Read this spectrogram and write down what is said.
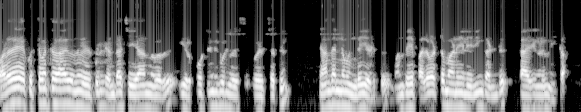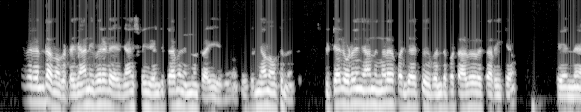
വളരെ കുറ്റമറ്റതായ എന്ന വിധത്തിൽ എന്താ ചെയ്യാന്നുള്ളത് ഈ റിപ്പോർട്ടിന്റെ കൂടി വെളിച്ച- വെളിച്ചത്തിൽ ഞാൻ തന്നെ മുൻകൈ എടുത്ത് മന്ത്രിയെ പലവട്ടം വേണമെങ്കിൽ ഇനിയും കണ്ട് കാര്യങ്ങൾ നീക്കാം. ഇവരെന്താ നോക്കട്ടെ? ഞാൻ ഇവരുടെ ഞാൻ ശ്രീ വെങ്കിട്ടരാമൻ എന്നും ട്രൈ ചെയ്തു. ഞാൻ നോക്കുന്നുണ്ട്. കിട്ടിയാൽ ഉടനെ ഞാൻ നിങ്ങളെ പഞ്ചായത്ത് ബന്ധപ്പെട്ട ആളുകളൊക്കെ അറിയിക്കാം. പിന്നെ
